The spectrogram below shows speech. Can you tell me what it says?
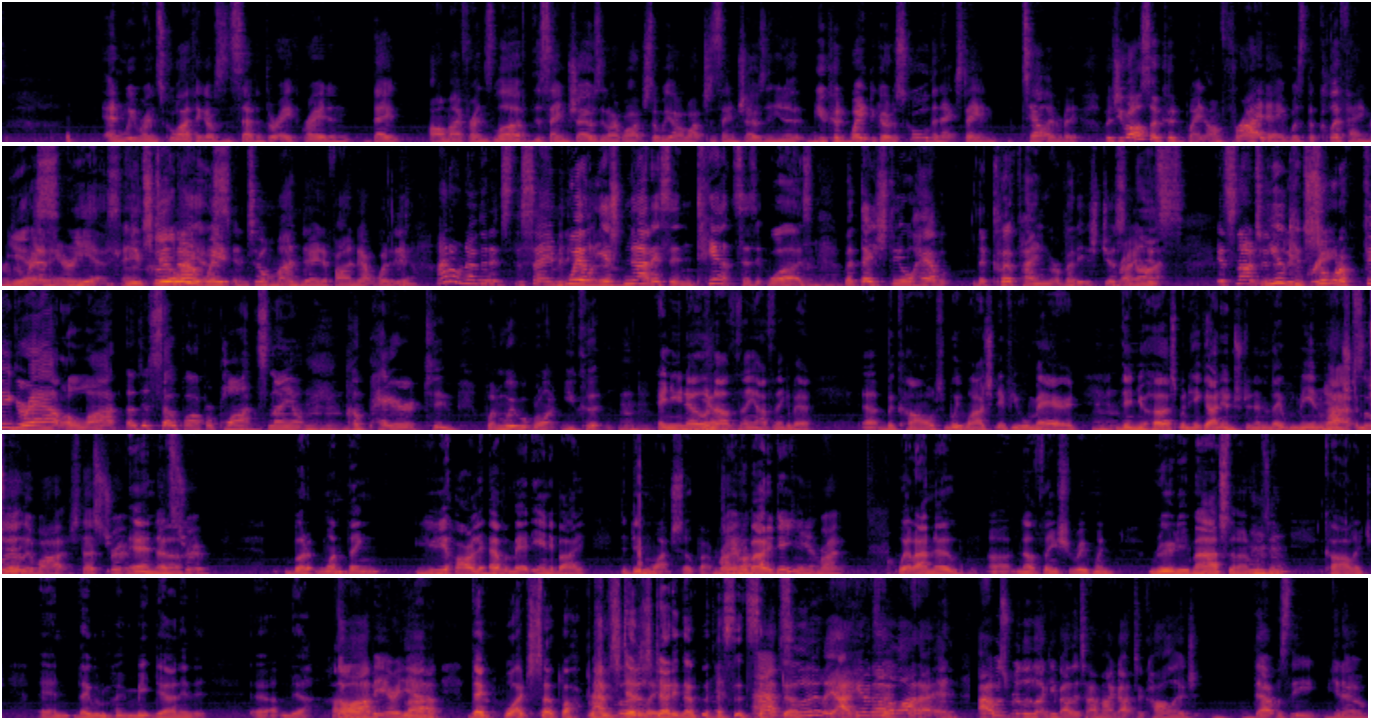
and we were in school. I think I was in seventh or eighth grade, and they all my friends loved the same shows that I watched, so we all watched the same shows. And you know, you could wait to go to school the next day and tell everybody, but you also could wait on Friday was the cliffhanger, the yes, red herring. Yes, And you could still not is. wait until Monday to find out what it is. Yeah. I don't know that it's the same anymore. Well, it's not as intense as it was, Mhm. but they still have the cliffhanger. But it's just right. not. It's, it's not to you the can degree. sort of figure out a lot of the soap opera plots now Mhm. compared to when we were growing. You couldn't. Mhm. And you know, Yeah. another thing I think about, uh, because we watched If You Were Married, Mhm. then your husband, he got interested in them. They, me and Yeah, watched them absolutely too. watch. That's true. And, That's uh, true. But one thing, you hardly ever met anybody that didn't watch soap operas. Right. Everybody did. Yeah. Right. Well, I know uh, another thing, Cherie, when Rudy, my son, was in Mm-hmm. college, and they would meet down in the uh, the, The lobby area, yeah. They watch soap operas instead of studying the lessons. Absolutely. I hear that a lot. I- And I was really lucky by the time I got to college. That was the, you know,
